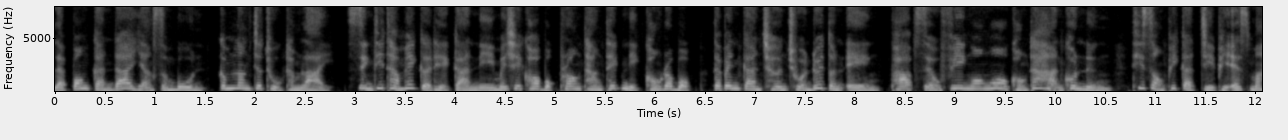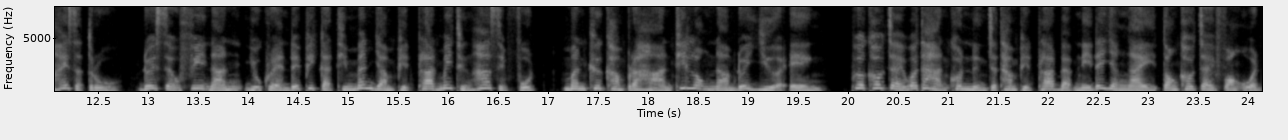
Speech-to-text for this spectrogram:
และป้องกันได้อย่างสมบูรณ์กำลังจะถูกทำลาย สิ่งที่ทำให้เกิดเหตุการณ์นี้ไม่ใช่ข้อบกพร่องทางเทคนิคของระบบ แต่เป็นการเชิญชวนด้วยตนเอง ภาพเซลฟี่ง่ๆของทหารคนหนึ่ง ที่ส่องพิกัด GPS มาให้ศัตรู ด้วยเซลฟี่นั้นยูเครนได้พิกัดที่แม่นยำผิดพลาดไม่ถึง 50 ฟุต มันคือคำประหารที่ลงนามด้วยเหยื่อเอง พื่อเข้าใจว่าทหารคนหนึ่งจะทำผิดพลาดแบบนี้ได้ยังไง ต้องเข้าใจฟองอวด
